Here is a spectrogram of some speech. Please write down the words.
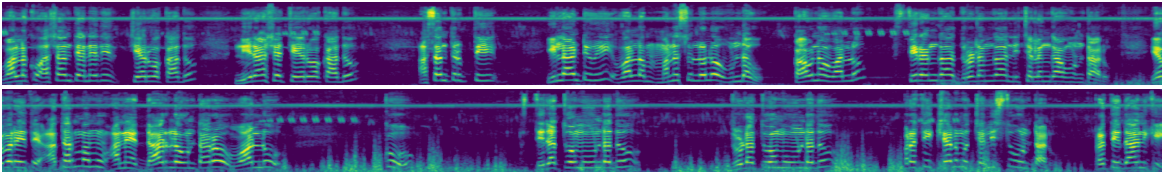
వాళ్ళకు అశాంతి అనేది చేరువ కాదు నిరాశ చేరువ కాదు అసంతృప్తి ఇలాంటివి వాళ్ళ మనసులలో ఉండవు. కావున వాళ్ళు స్థిరంగా దృఢంగా నిశ్చలంగా ఉంటారు. ఎవరైతే అధర్మము అనే దారిలో ఉంటారో వాళ్ళకు స్థిరత్వము ఉండదు దృఢత్వము ఉండదు ప్రతి క్షణము చలిస్తూ ఉంటారు. ప్రతిదానికి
